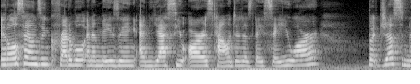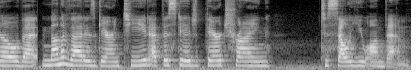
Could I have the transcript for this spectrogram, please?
It all sounds incredible and amazing, and yes, you are as talented as they say you are. But just know that none of that is guaranteed. At this stage, they're trying to sell you on them.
